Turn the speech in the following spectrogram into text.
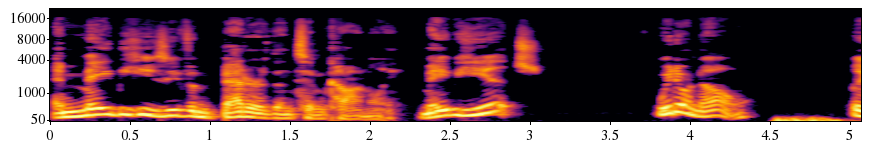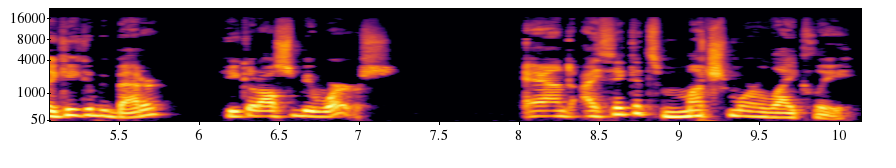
And maybe he's even better than Tim Connelly. Maybe he is. We don't know. Like, he could be better. He could also be worse. And I think it's much more likely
